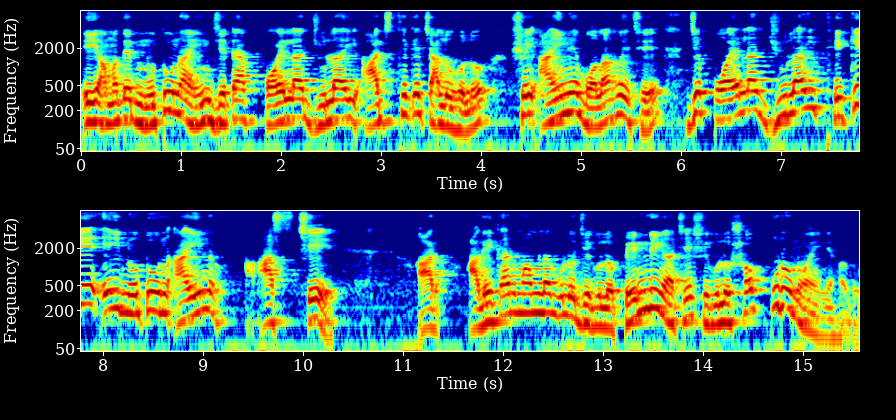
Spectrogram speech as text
এই আমাদের নতুন আইন যেটা পয়লা জুলাই আজ থেকে চালু হলো সেই আইনে বলা হয়েছে যে পয়লা জুলাই থেকে এই নতুন আইন আসছে। আর আগেকার মামলাগুলো যেগুলো পেন্ডিং আছে সেগুলো সব পুরনো আইনে হবে।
